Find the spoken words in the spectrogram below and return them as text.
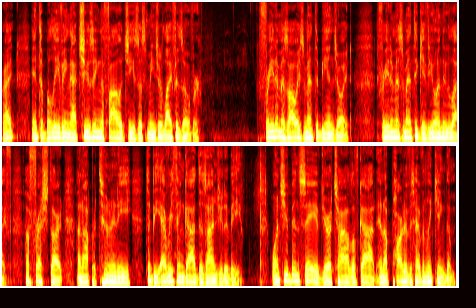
right? Into believing that choosing to follow Jesus means your life is over. Freedom is always meant to be enjoyed. Freedom is meant to give you a new life, a fresh start, an opportunity to be everything God designed you to be. Once you've been saved, you're a child of God and a part of his heavenly kingdom.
